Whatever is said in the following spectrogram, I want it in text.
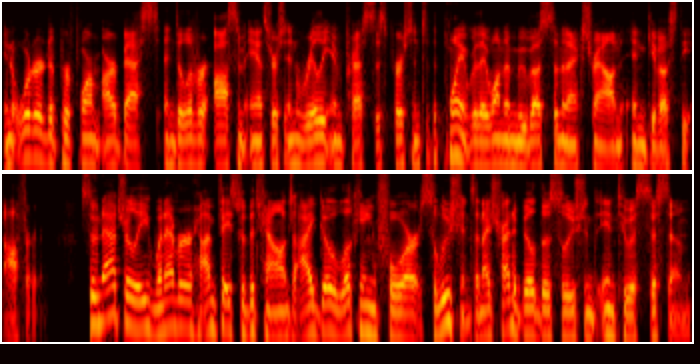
in order to perform our best and deliver awesome answers and really impress this person to the point where they want to move us to the next round and give us the offer. So naturally, whenever I'm faced with a challenge, I go looking for solutions and I try to build those solutions into a system.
